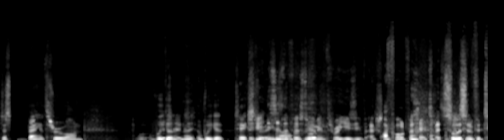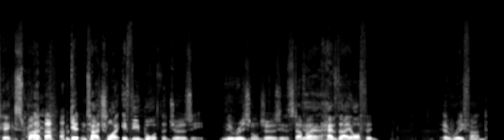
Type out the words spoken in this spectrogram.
just bang it through on. We got text. have we got text you, or this is the first time in three years you've actually called for text messages. solicited for text, but get in touch. Like, if you bought the jersey, the mm. original jersey, the stuff, Yeah. have they offered a refund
